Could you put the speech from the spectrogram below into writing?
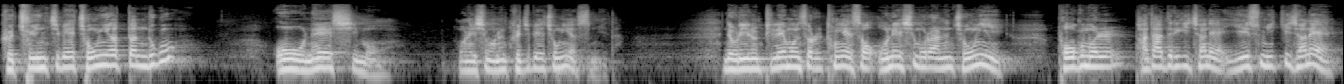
그 주인집의 종이었던 누구? 오네시모. 오네시모는 그 집의 종이었습니다. 근데 우리는 빌레몬서를 통해서 오네시모라는 종이 복음을 받아들이기 전에 예수 믿기 전에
